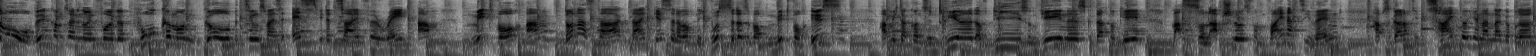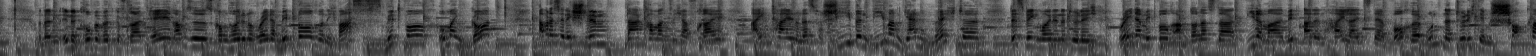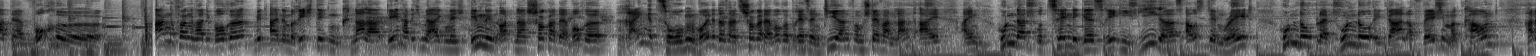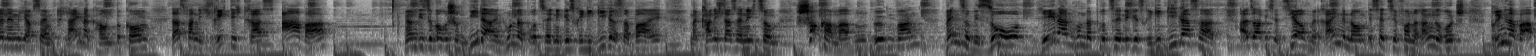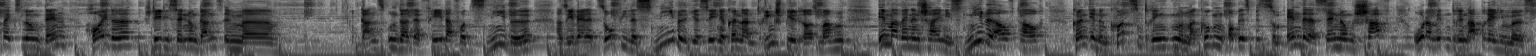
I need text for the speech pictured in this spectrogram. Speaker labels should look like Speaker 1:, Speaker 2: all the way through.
Speaker 1: So, willkommen zu einer neuen Folge Pokémon Go, beziehungsweise es ist wieder Zeit für Raid am Mittwoch, am Donnerstag. Da ich gestern überhaupt nicht wusste, dass es überhaupt Mittwoch ist, habe mich da konzentriert auf dies und jenes, gedacht, okay, machst du so einen Abschluss vom Weihnachtsevent, habe sogar noch die Zeit durcheinander gebracht und dann in der Gruppe wird gefragt, hey Ramses, kommt heute noch Raider Mittwoch? Und ich, was, es ist Mittwoch? Oh mein Gott. Aber das ist ja nicht schlimm, da kann man sich ja frei einteilen und das verschieben, wie man gerne möchte. Deswegen heute natürlich Raider Mittwoch am Donnerstag wieder mal mit allen Highlights der Woche und natürlich dem Schocker der Woche. Angefangen hat die Woche mit einem richtigen Knaller. Den hatte ich mir eigentlich in den Ordner Schocker der Woche reingezogen. Wollte das als Schocker der Woche präsentieren vom Stefan Landei. Ein hundertprozentiges Regigigas aus dem Raid. Hundo bleibt Hundo, egal auf welchem Account. Hat er nämlich auf seinem kleinen Account bekommen. Das fand ich richtig krass. Aber wir haben diese Woche schon wieder ein hundertprozentiges Regigigas dabei. Und dann kann ich das ja nicht zum Schocker machen irgendwann, wenn sowieso jeder ein hundertprozentiges Regigigas hat. Also habe ich es jetzt hier auch mit reingenommen, ist jetzt hier vorne rangerutscht, bringt aber Abwechslung, denn heute steht die Sendung ganz im... Äh, ganz unter der Feder von Sneebel. Also ihr werdet so viele Sneebel hier sehen, ihr könnt da ein Trinkspiel draus machen. Immer wenn ein Shiny Sneebel auftaucht, könnt ihr einen kurzen trinken und mal gucken, ob ihr es bis zum Ende der Sendung schafft oder mittendrin abbrechen müsst.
